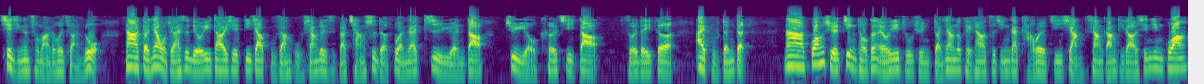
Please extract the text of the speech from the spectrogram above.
现行跟筹码都会转弱。那短线我觉得还是留意到一些低价补涨股，相对是比较强势的，不管在智源到具有科技到所谓的一个爱普等等。那光学镜头跟 LED 族群，短线都可以看到资金在卡位的迹象，像刚刚提到的先进光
